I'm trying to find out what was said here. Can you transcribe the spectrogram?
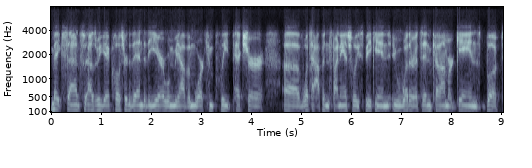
makes sense as we get closer to the end of the year when we have a more complete picture of what's happened financially speaking, whether it's income or gains booked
